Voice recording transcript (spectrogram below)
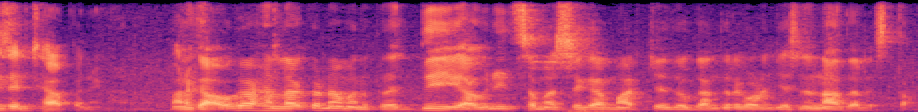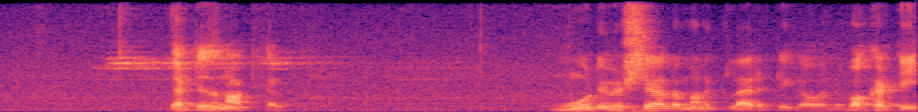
is it happening మనకు అవగాహన లేకుండా మన ప్రతి అవినీతి సమస్యగా మార్చేదో గందరగోళం చేసి నినాదాలు ఇస్తాం. దట్ ఈస్ నాట్ హెల్ప్ మూడు విషయాలు మనకు క్లారిటీ కావాలి. ఒకటి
